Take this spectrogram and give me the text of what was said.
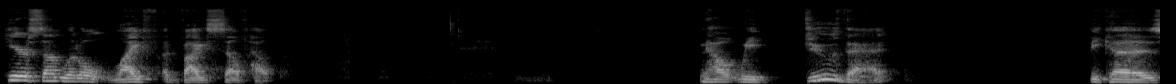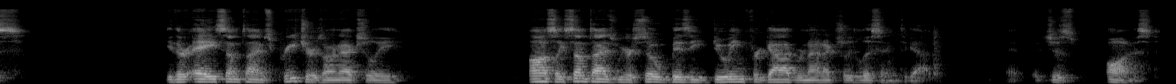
here's some little life advice, self help. Now, we do that because either A, sometimes preachers aren't actually, honestly, sometimes we are so busy doing for God, we're not actually listening to God. It's just honest.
